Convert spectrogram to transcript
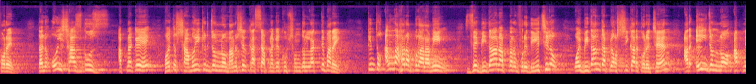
পড়েন, তাহলে ওই সাজগুজ আপনাকে হয়তো সাময়িকের জন্য মানুষের কাছে আপনাকে খুব সুন্দর লাগতে পারে। কিন্তু আল্লাহ রাব্বুল আলামিন যে বিধান আপনার উপরে দিয়েছিল, ওই বিধানকে আপনি অস্বীকার করেছেন আর এই জন্য আপনি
